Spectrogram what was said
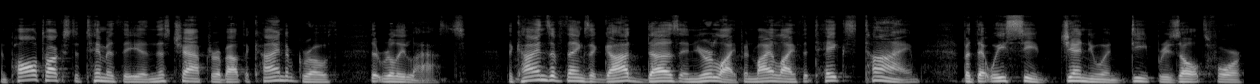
And Paul talks to Timothy in this chapter about the kind of growth that really lasts. The kinds of things that God does in your life, in my life, that takes time, but that we see genuine, deep results for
